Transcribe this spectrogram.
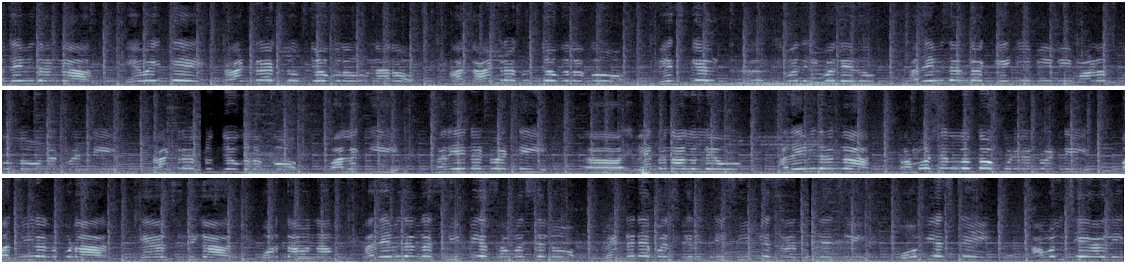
అదేవిధంగా ఏవైతే కాంట్రాక్ట్ ఉద్యోగులు ఉన్నారో ఆ కాంట్రాక్ట్ ఉద్యోగులకు బేసికల్ ఇవ్వ ఇవ్వలేదు. అదేవిధంగా కేజీబీవి మోడల్ స్కూల్లో ఉన్నటువంటి కాంట్రాక్ట్ ఉద్యోగులకు వాళ్ళకి సరైనటువంటి వేతనాలు లేవు. అదేవిధంగా ప్రమోషన్లతో కూడినటువంటి బదిలీలను కూడా చేయాల్సిందిగా కోరుతా ఉన్నాం. అదేవిధంగా సిపిఎస్ సమస్యను వెంటనే పరిష్కరించి సిపిఎస్ రద్దు చేసి ఓపీఎస్ని అమలు చేయాలి.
